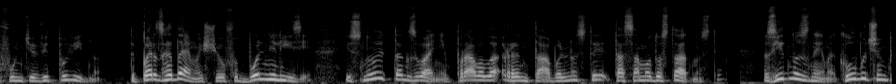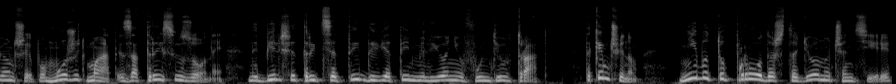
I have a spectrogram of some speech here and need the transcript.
фунтів відповідно. Тепер згадаємо, що у футбольній лізі існують так звані правила рентабельності та самодостатності. Згідно з ними, клуби чемпіоншипу можуть мати за три сезони не більше 39 мільйонів фунтів втрат. Таким чином, нібито продаж стадіону Чансірі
